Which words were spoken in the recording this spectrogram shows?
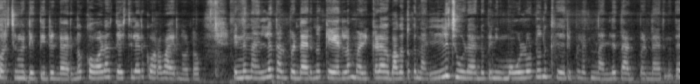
കുറച്ചങ്ങോട്ട് എത്തിയിട്ടുണ്ടായിരുന്നു. കോട അത്യാവശ്യത്തിലേറെ കുറവായിരുന്നു കേട്ടോ. പിന്നെ നല്ല തണുപ്പുണ്ടായിരുന്നു. കേരളം വഴിക്കട ഭാഗത്തൊക്കെ നല്ല ചൂടായിരുന്നു. പിന്നെ മുകളിലോട്ടൊന്ന് കയറിയപ്പോഴായിരുന്നു നല്ല തണുപ്പുണ്ടായിരുന്നത്.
